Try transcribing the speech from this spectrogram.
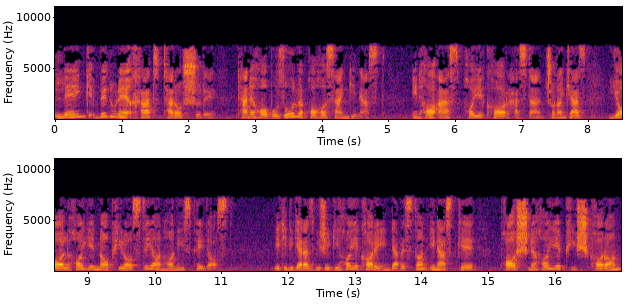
لنگ بدون خط تراش شده. تنه ها بزرگ و پاها سنگین است. اینها اسبهای کار هستند چنانکه از یالهای ناپیراسته آنها نیز پیداست. یکی دیگر از ویژگی های کار این دبستان این است که پاشنه های پیشکاران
